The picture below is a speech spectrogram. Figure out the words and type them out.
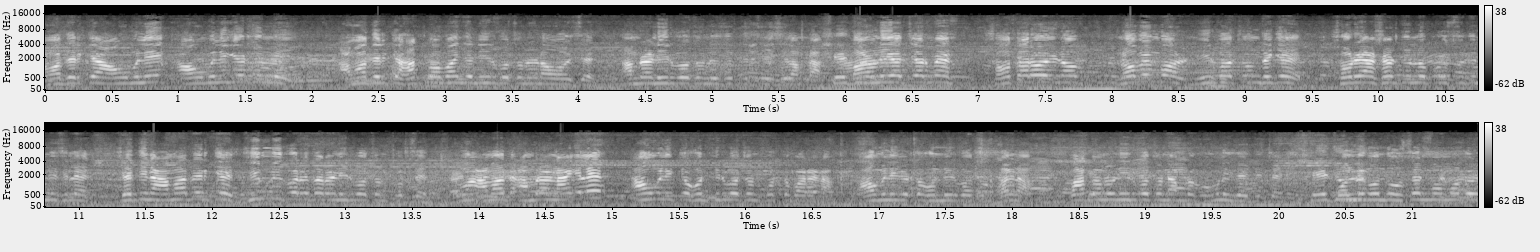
আমাদেরকে আওয়ামী লীগ আওয়ামী লীগের জন্যই আমাদেরকে হাত পা নির্বাচনে নেওয়া হয়েছে। আমরা নির্বাচনে যেতে চেয়েছিলাম না। মাননীয় চেয়ারম্যান সতেরোই নভেম্বর নির্বাচন থেকে সরে আসার জন্য প্রস্তুতি নিয়েছিলেন। সেদিন আমাদেরকে জিম্মি করে তারা নির্বাচন করছে। এবং আমাদের আমরা না গেলে আওয়ামী লীগ তখন নির্বাচন করতে পারে না। আওয়ামী লীগের তখন নির্বাচন হয় না। পাতানো নির্বাচনে আমরা কখনোই যেতে চাইনি। পল্লীবন্ধু হোসেন মোহাম্মদের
